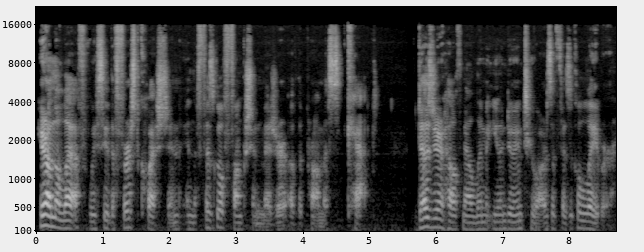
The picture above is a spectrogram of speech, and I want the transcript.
Here on the left, we see the first question in the physical function measure of the PROMIS CAT. Does your health now limit you in doing two hours of physical labor?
